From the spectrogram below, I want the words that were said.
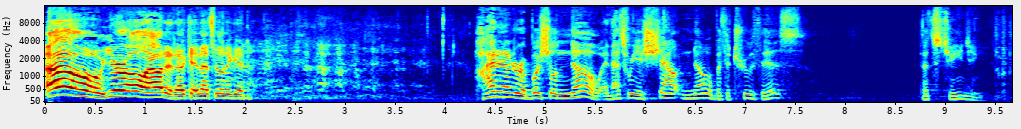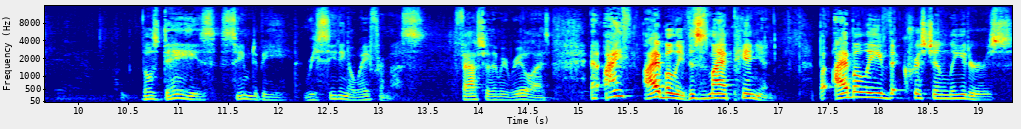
Oh, you're all outed. Okay, that's really good. hide it under a bushel, no. And that's where you shout no. But the truth is, that's changing. Those days seem to be receding away from us faster than we realize. And I, I believe, this is my opinion, But I believe that Christian leaders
